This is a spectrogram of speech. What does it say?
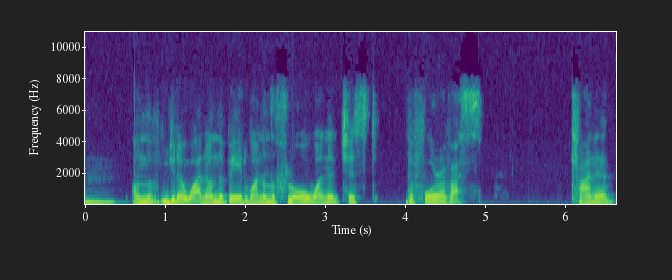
Mm. On the, you know, one on the bed, one on the floor, one and just the four of us trying to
